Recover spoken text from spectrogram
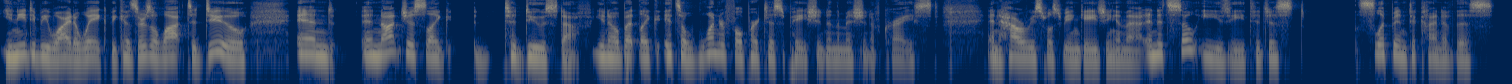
You need to be wide awake because there's a lot to do and and not just like to do stuff, you know, but like it's a wonderful participation in the mission of Christ. And how are we supposed to be engaging in that? And it's so easy to just slip into kind of this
